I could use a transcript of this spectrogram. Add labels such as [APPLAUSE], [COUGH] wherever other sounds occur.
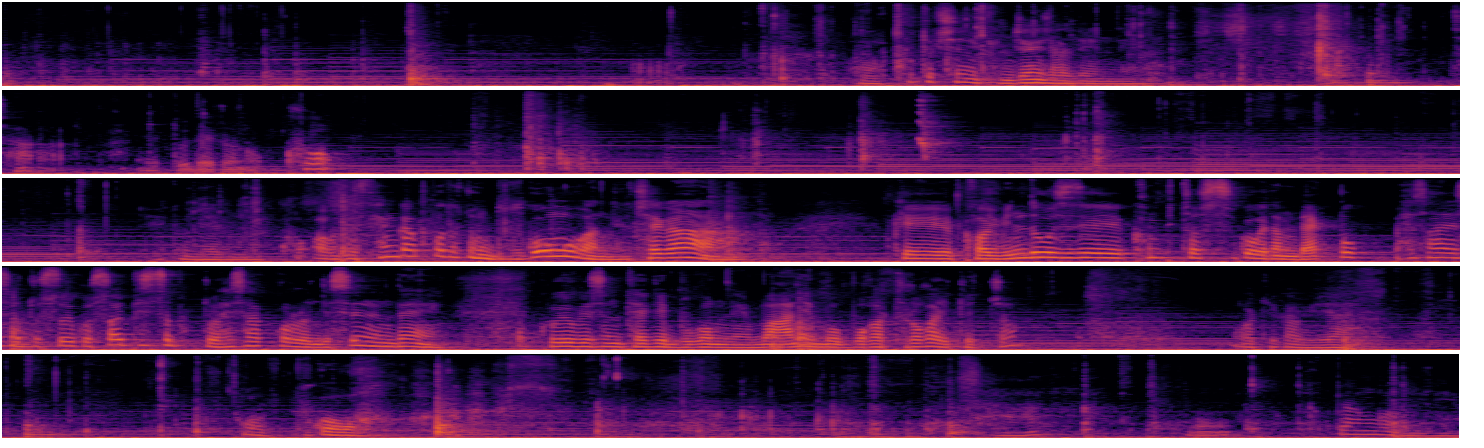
어, 어, 프로텍션이 굉장히 잘 되어 있네요. 자또 내려놓고. 얘도 내려놓고. 아 근데 생각보다 좀 무거운 것 같네요. 제가 그 거의 윈도우즈 컴퓨터 쓰고 그다음 맥북 회사에서도 쓰고 서피스북도 회사 걸로 이제 쓰는데 그거에 비해서는 되게 무겁네요. 뭐 안에 뭐 뭐가 들어가 있겠죠? 어디가 위야? 어 무거워. 자 뭐 특별한 건 없네요.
